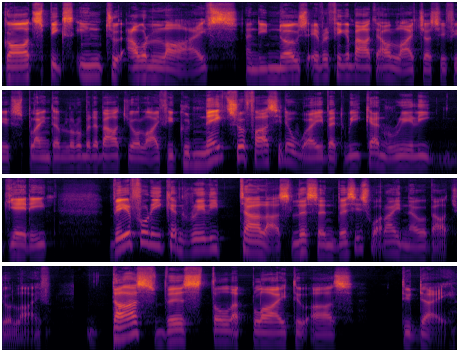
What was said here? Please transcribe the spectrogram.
God speaks into our lives and he knows everything about our life just if you explained a little bit about your life. He connects with us in a way that we can really get it Therefore, he can really tell us listen, this is what I know about your life. Does this still apply to us today?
